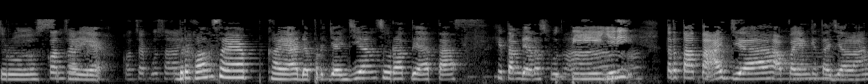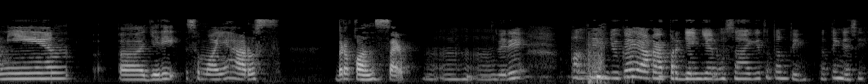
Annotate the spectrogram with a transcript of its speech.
Terus konsep kayak ya? Konsep usaha berkonsep kayak ada perjanjian surat di atas hitam di atas putih. Ah. jadi tertata aja apa yang kita jalanin. Eh, jadi semuanya harus berkonsep. Jadi penting juga ya kayak perjanjian usaha gitu penting. Penting gak sih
